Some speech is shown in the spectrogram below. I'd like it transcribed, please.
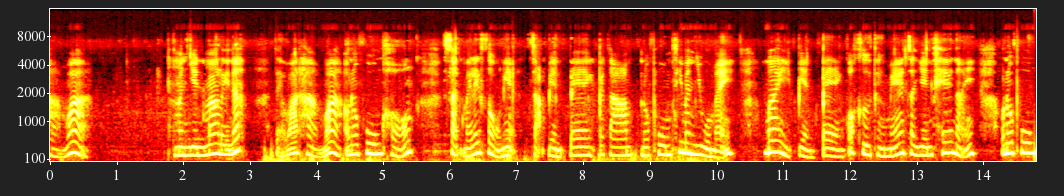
ถามว่า มันเย็นมากเลยนะ แต่ว่าถามว่าอุณหภูมิของสัตว์หมายเลขสองเนี่ยจะเปลี่ยนแปลงไปตามอุณหภูมิที่มันอยู่ไหม ไม่เปลี่ยนแปลงก็คือถึงแม้จะเย็นแค่ไหน อุณหภูมิ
